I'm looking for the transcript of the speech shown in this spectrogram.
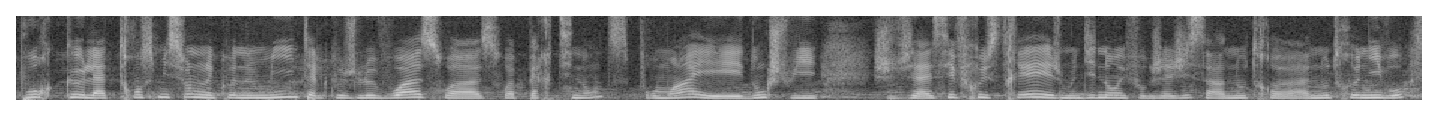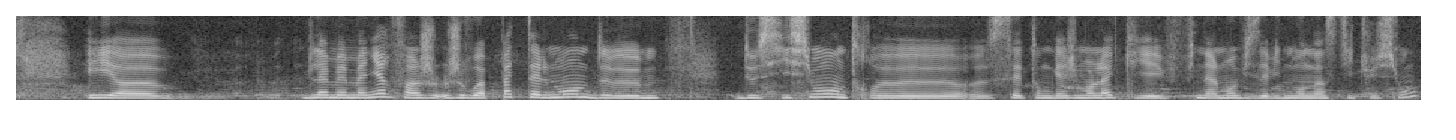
pour que la transmission de l'économie telle que je le vois soit, pertinente pour moi. Et donc je suis, assez frustrée et je me dis non, il faut que j'agisse à un autre, niveau. Et euh, de la même manière, je ne vois pas tellement de de scission entre euh, cet engagement-là qui est finalement vis-à-vis de mon institution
